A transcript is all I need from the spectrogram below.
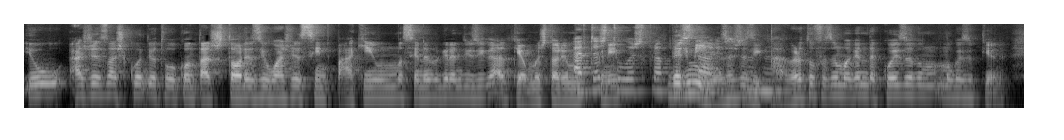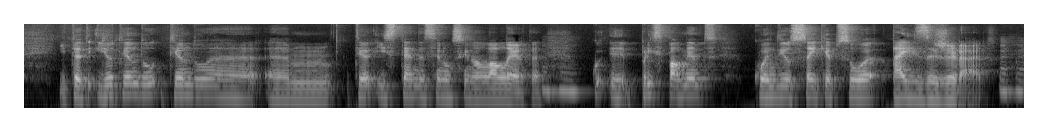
eu, às vezes acho que quando eu estou a contar histórias, eu às vezes sinto pá, aqui uma cena de grandiosidade, que é uma história muito Ah, das tuas próprias Das minhas. Uhum. às vezes digo, pá, agora estou a fazer uma grande coisa de uma coisa pequena. E eu tendo, tendo a. um, ter- isso tende a ser um sinal de alerta. Uhum. Eh, Principalmente quando eu sei que a pessoa está a exagerar. Uhum.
